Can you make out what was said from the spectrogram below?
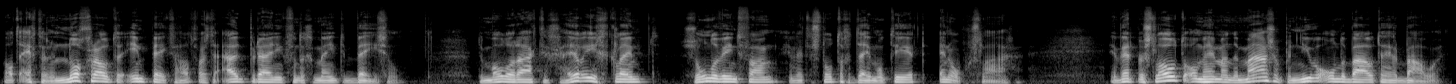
Wat echter een nog grotere impact had, was de uitbreiding van de gemeente Bezel. De molen raakte geheel ingeklemd, zonder windvang en werd tenslotte gedemonteerd en opgeslagen. Er werd besloten om hem aan de Maas op een nieuwe onderbouw te herbouwen.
